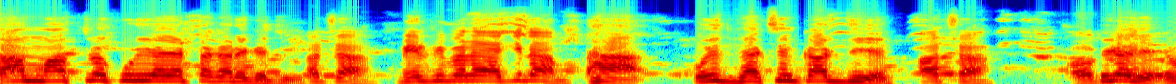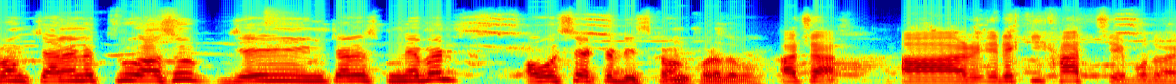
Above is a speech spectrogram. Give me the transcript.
দাম মাত্র কুড়ি হাজার টাকা রেখেছি। আচ্ছা মেল ফিমেলে একই দাম? হ্যাঁ। উইথ ভ্যাকসিন কার্ড দিয়ে। আচ্ছা ঠিক আছে? এবং চ্যানেলের থ্রু আসুক যেই ইন্টারেস্ট নেবেন অবশ্যই একটা ডিসকাউন্ট করে দেবো। আচ্ছা আর এটা কি খাচ্ছে প্রথমে?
